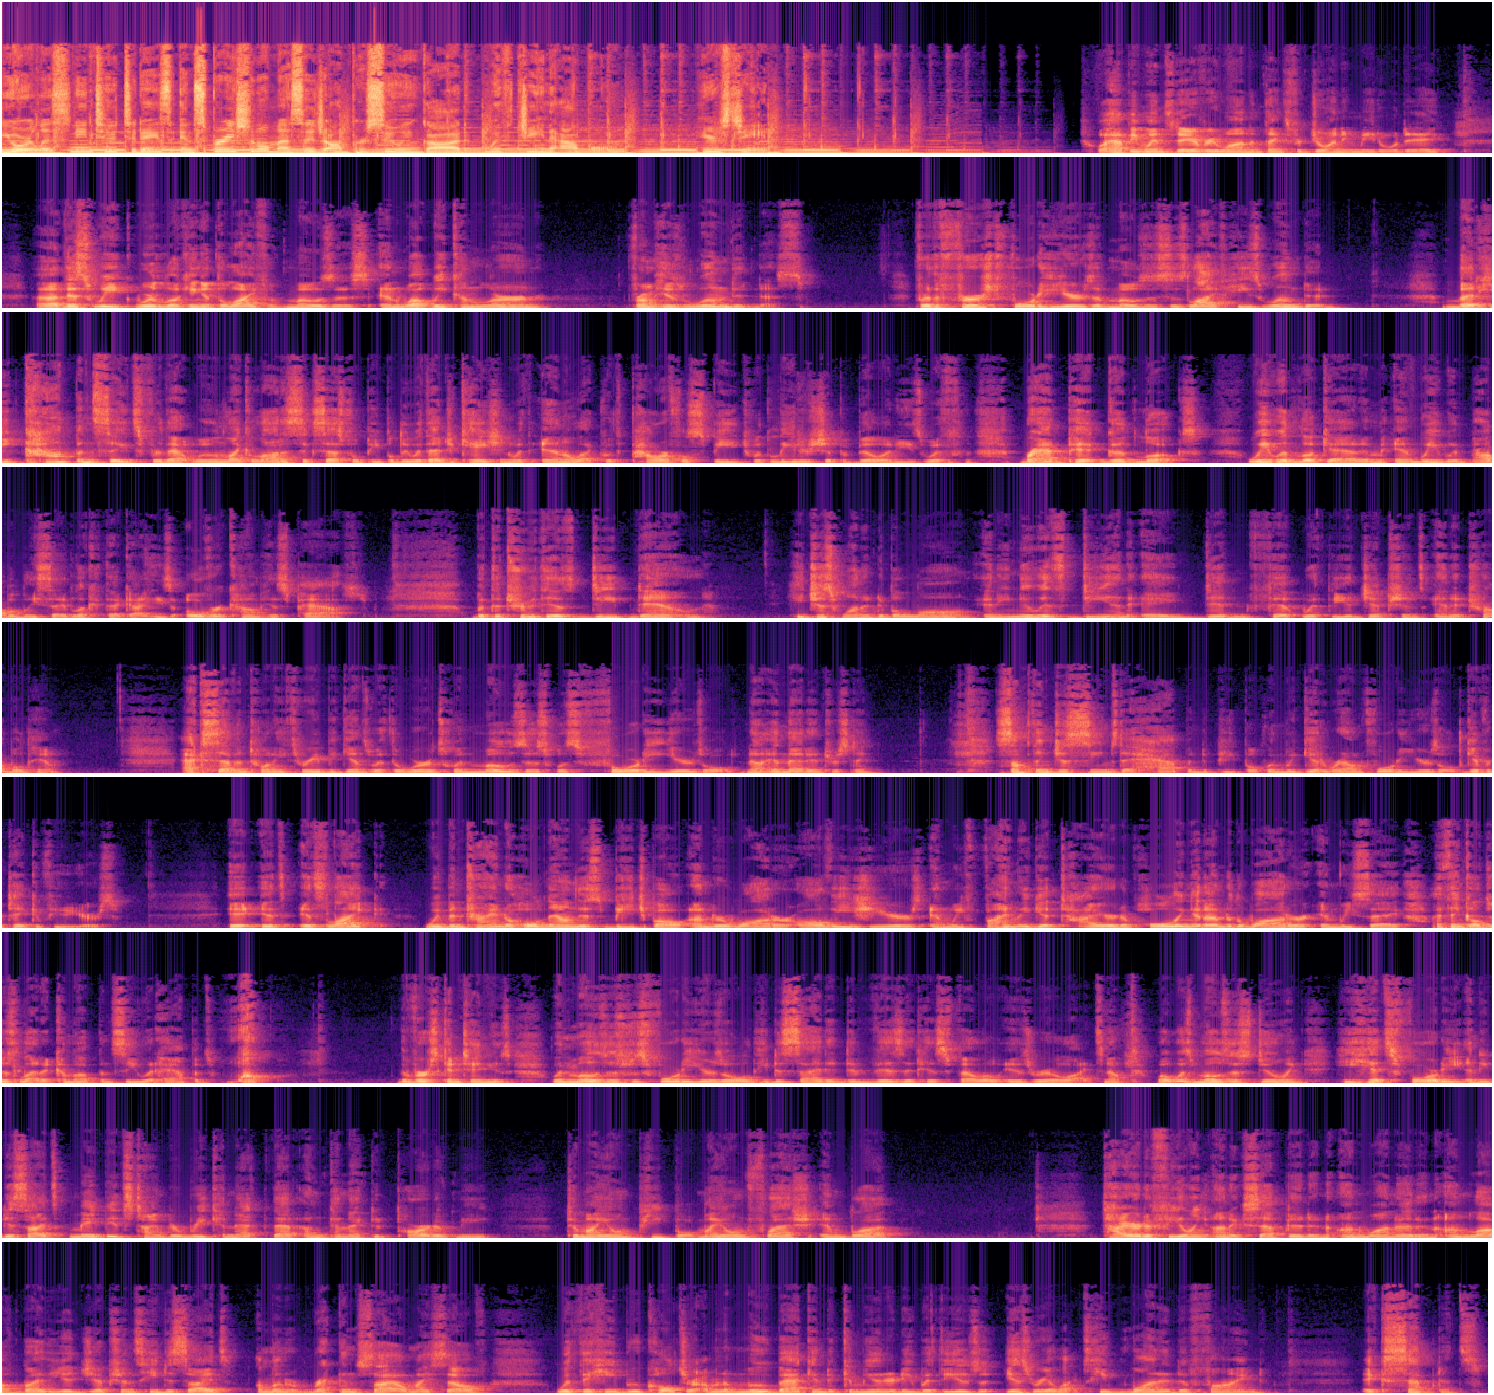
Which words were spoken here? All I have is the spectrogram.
You're listening to today's inspirational message on pursuing God with Gene Appel. Here's Gene. Well, happy Wednesday, everyone, and thanks for joining me today. Uh, this week, we're looking at the life of Moses and what we can learn from his woundedness. For the first 40 years of Moses' life, he's wounded, but he compensates for that wound like a lot of successful people do with education, with intellect, with powerful speech, with leadership abilities, with Brad Pitt good looks. We would look at him and we would probably say, look at that guy, he's overcome his past. But the truth is, deep down, he just wanted to belong and he knew his DNA didn't fit with the Egyptians and it troubled him. Acts 7:23 begins with the words when Moses was 40 years old. Now, isn't that interesting? Something just seems to happen to people when we get around 40 years old, give or take a few years. It, it's, it's like we've been trying to hold down this beach ball underwater all these years, and we finally get tired of holding it under the water, and we say, I think I'll just let it come up and see what happens. The verse continues When Moses was 40 years old, he decided to visit his fellow Israelites. Now, what was Moses doing? He hits 40 and he decides maybe it's time to reconnect that unconnected part of me to my own people, my own flesh and blood. Tired of feeling unaccepted and unwanted and unloved by the Egyptians, he decides, I'm going to reconcile myself with the Hebrew culture. I'm going to move back into community with the Israelites. He wanted to find acceptance.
